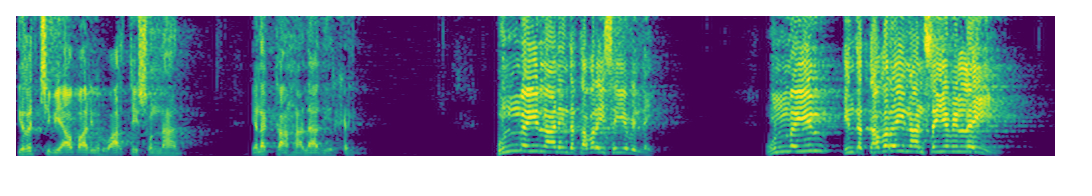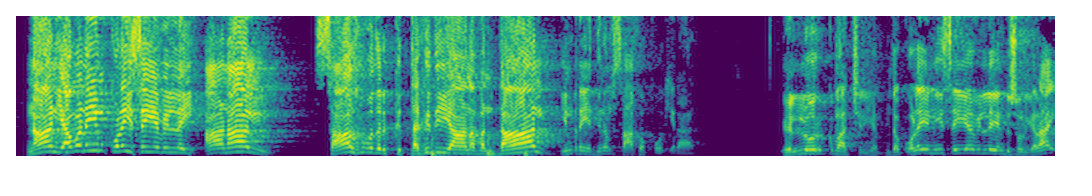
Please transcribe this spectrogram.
இறைச்சி வியாபாரி ஒரு வார்த்தை சொன்னான். எனக்காக அழாதீர்கள். உண்மையில் நான் இந்த தவறை செய்யவில்லை. உண்மையில் இந்த தவறை நான் செய்யவில்லை. நான் எவனையும் கொலை செய்யவில்லை. ஆனால் சாகுவதற்கு தகுதியானவன் தான் இன்றைய தினம் சாகப் போகிறான். எல்லோருக்கும் ஆச்சரியம். இந்த கொலையை நீ செய்யவில்லை என்று சொல்கிறாய்.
